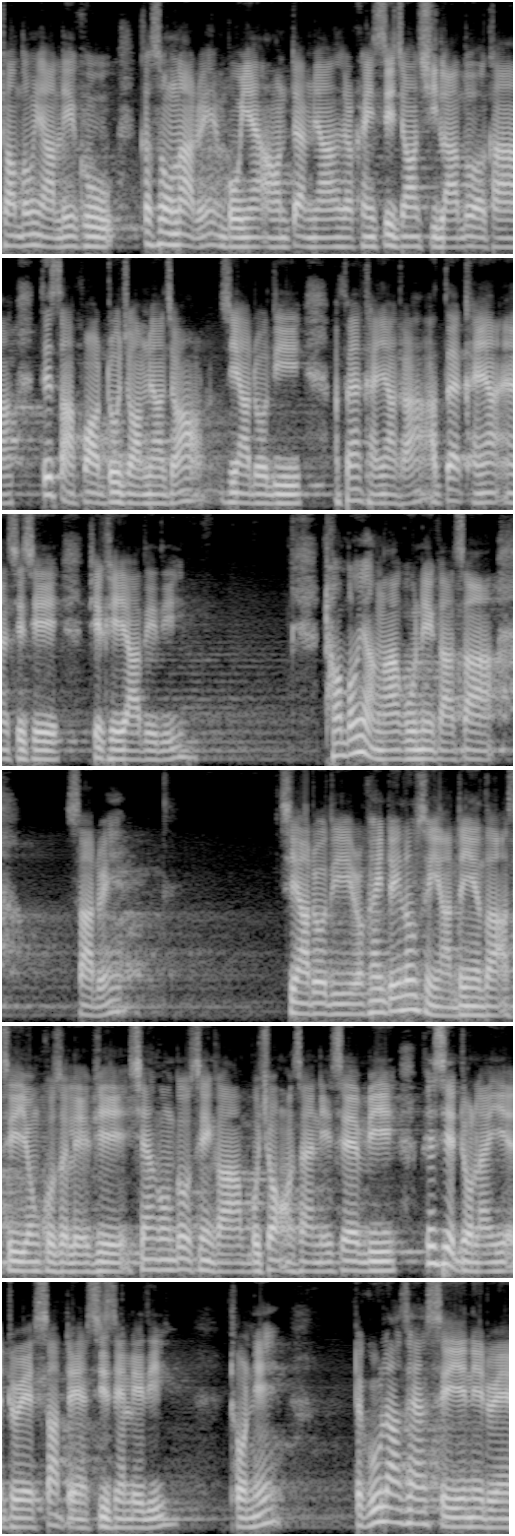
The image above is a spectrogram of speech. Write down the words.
1304ခုကဆုံလတွင်ဗိုလ်ရန်အောင်တပ်များရခိုင်စစ်ကြောင်းရှိလာသောအခါတစ္ဆာဖောက်တိုးကြောင်များကြောင့်ဇရာတော်သည်အဖက်ခံရကအသက်ခံရအန်စီစီဖြစ်ခဲ့ရသည်သည်1305ခုနှစ်ကစစတွင် ဆရာတော်သည်ရခိုင်တိန်လုံးဆိုင်ရာတရင်သားအစည်းအရုံးကိုယ်စားလှယ်အဖြစ်ရှမ်းကုန်းသို့ဆင့်ကဘူချောင်းအောင်ဆန်းနေဆက်ပြီးဖြစ်စစ်တော်လှန်ရေးအတွေ့စတင်စီစဉ်လေသည်ထို့နှင့်တကူလာဆန်းစေရင်တွင်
